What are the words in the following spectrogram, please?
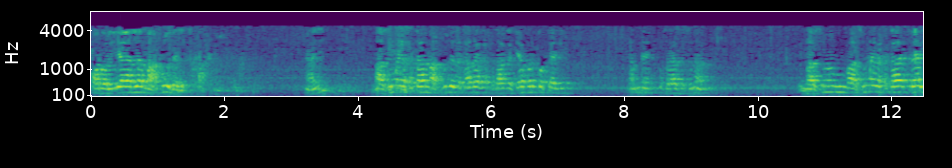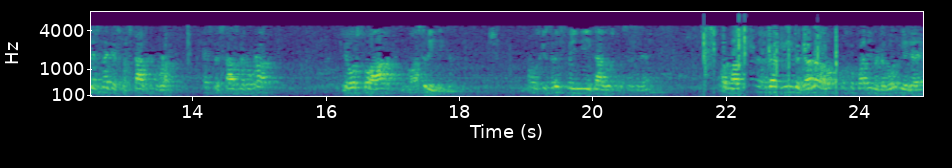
اور اولیاء اللہ محفوظ ہے خطا ہاں جی؟ معصوم خطا محفوظ الخا کا خطا کا کیا فرق ہوتا ہے جی؟ ہم نے طرح سے سنا۔ معصوم معصوم میں خطا اترا ہے جس طرح کہ سسکار کا ٹکڑا۔ ایسپسکار کا ٹکڑا کہ اس کو آپ مؤثر ہی نہیں کرتی۔ اور اس کی سرچ میں نہیں کہا اس کو سر کریں اور اگر دین کا ڈالا ہو، اس کو پانی میں ڈبو دیا جائے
